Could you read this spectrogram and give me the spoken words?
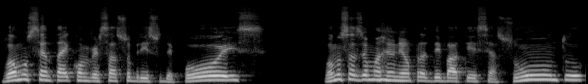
vamos sentar e conversar sobre isso depois. Vamos fazer uma reunião para debater esse assunto,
